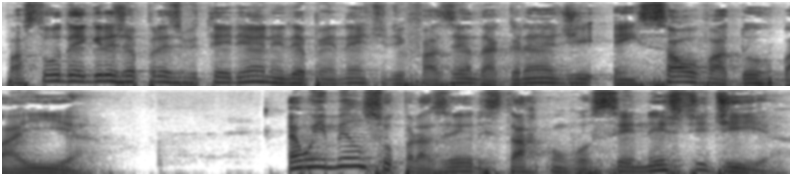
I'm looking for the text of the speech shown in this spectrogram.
pastor da Igreja Presbiteriana Independente de Fazenda Grande, em Salvador, Bahia. É um imenso prazer estar com você neste dia.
